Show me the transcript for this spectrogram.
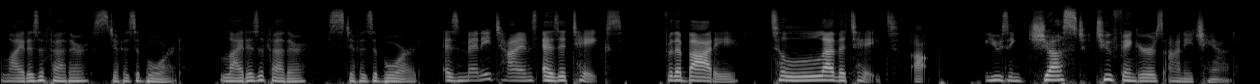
light as a feather, stiff as a board, light as a feather, stiff as a board, as many times as it takes for the body to levitate up using just two fingers on each hand.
